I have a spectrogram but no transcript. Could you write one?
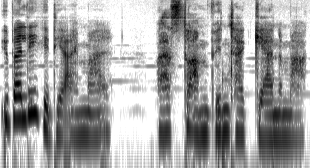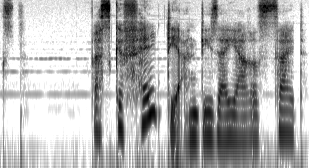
Überlege dir einmal, was du am Winter gerne magst. Was gefällt dir an dieser Jahreszeit?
